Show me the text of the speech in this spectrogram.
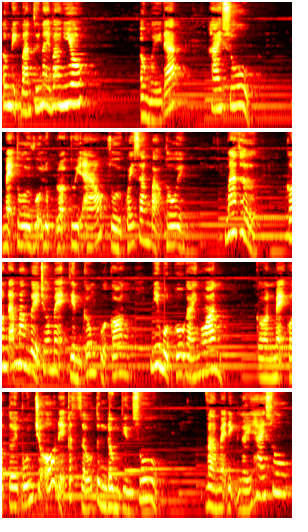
Ông định bán thứ này bao nhiêu? Ông ấy đáp, hai xu. Mẹ tôi vội lục lọi túi áo rồi quay sang bảo tôi. Ma thở, con đã mang về cho mẹ tiền công của con như một cô gái ngoan còn mẹ có tới bốn chỗ để cất giấu từng đồng tiền xu. Và mẹ định lấy hai xu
